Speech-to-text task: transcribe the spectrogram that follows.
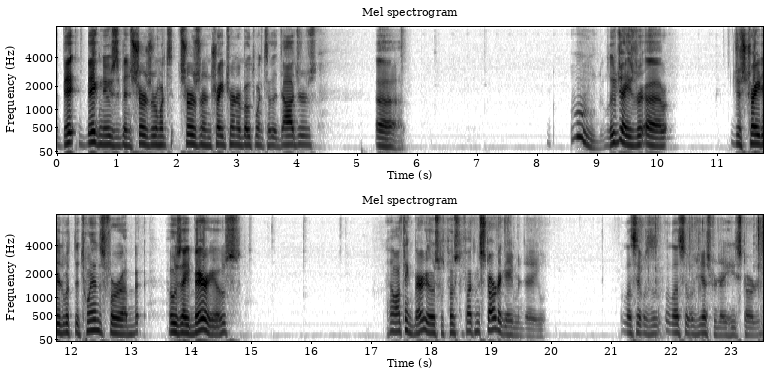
the big big news has been Scherzer went to, Scherzer and Trea Turner both went to the Dodgers. Uh, ooh, Blue Jays uh, just traded with the Twins for uh, Jose Berrios. Hell, I think Barrios was supposed to fucking start a game today, unless it was unless it was yesterday he started.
